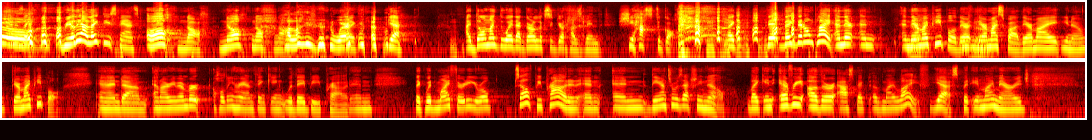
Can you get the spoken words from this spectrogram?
and it's like, really, I like these pants. Oh no, no, no, no. How long have you been wearing like, them? yeah. I don't like the way that girl looks at your husband. She has to go. like they, they, they don't play, and they're and and they're Yeah. my people. They're Mhm. they're my squad. They're my you know they're my people. And um, and I remember holding her hand, thinking, would they be proud? And like, would my thirty year old self be proud? And and and the answer was actually no. Like in every other aspect of my life, yes, but in my marriage.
